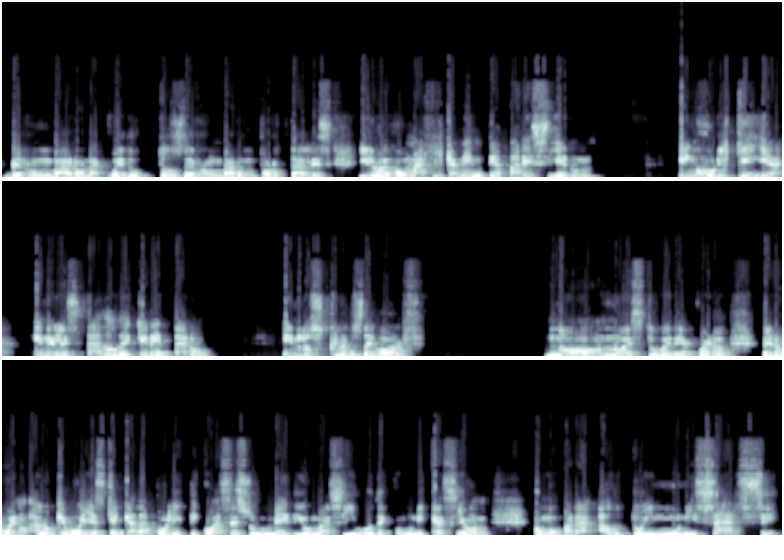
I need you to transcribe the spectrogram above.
derrumbaron acueductos, derrumbaron portales y luego mágicamente aparecieron en Juriquilla, en el estado de Querétaro, en los clubes de golf. No, no estuve de acuerdo. Pero bueno, a lo que voy es que cada político hace su medio masivo de comunicación como para autoinmunizarse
